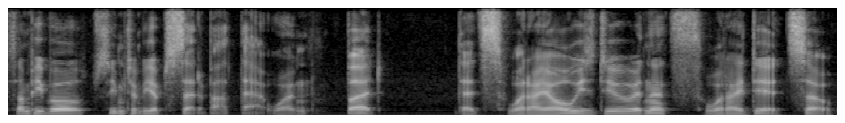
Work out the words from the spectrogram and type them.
some people seem to be upset about that one, but that's what I always do, and that's what I did. So,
